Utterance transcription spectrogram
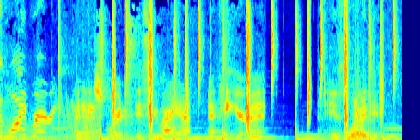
Haunted Library. Heidi Schwartz is who I am, and Paint Your Event is what I do.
